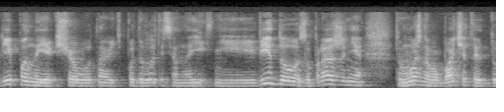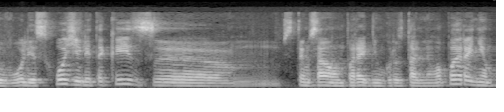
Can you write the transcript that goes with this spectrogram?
Гріпани? Якщо от навіть подивитися на їхні відео, зображення, то можна побачити доволі схожі літаки з, е, з тим самим переднім горизонтальним оперенням,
